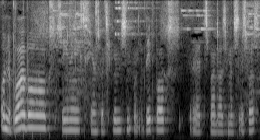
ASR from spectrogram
Und eine Brawlbox, ist eh nichts. 24 Münzen und eine Big Box. Äh, 32 Münzen ist was.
